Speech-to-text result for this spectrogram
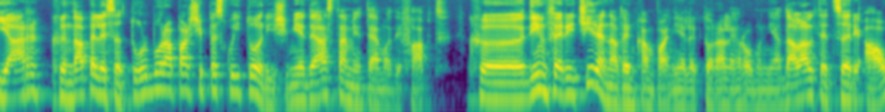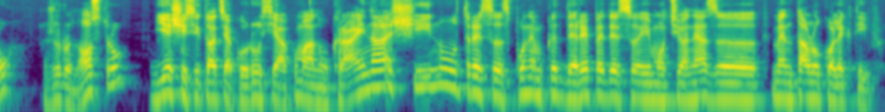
Iar când apele se tulbur, apar și pescuitorii și mie de asta mi-e teamă de fapt, că din fericire nu avem campanii electorale în România, dar alte țări au, în jurul nostru, E și situația cu Rusia acum în Ucraina și nu trebuie să spunem cât de repede să emoționează mentalul colectiv.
